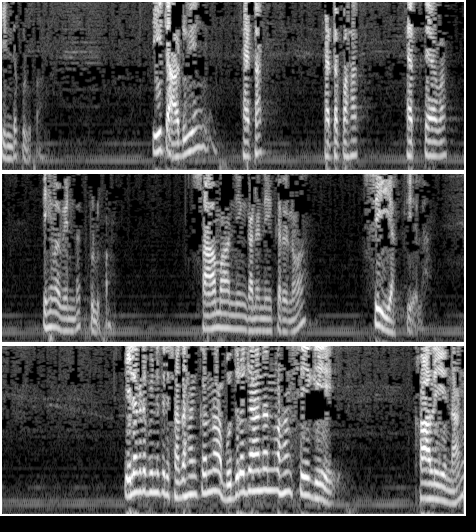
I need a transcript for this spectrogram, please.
ඉන්න පුළුවන්. ඊට අඩුවෙන් 60ක් 65ක් 70ක් එහෙම වෙන්නත් පුළුවන්. සාමාන්‍යයෙන් ගණනය කරනවා 100ක් කියලා. ඊළඟට පින්නතේ සඳහන් කරනවා බුදුරජාණන් වහන්සේගේ කාලයේ නම්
